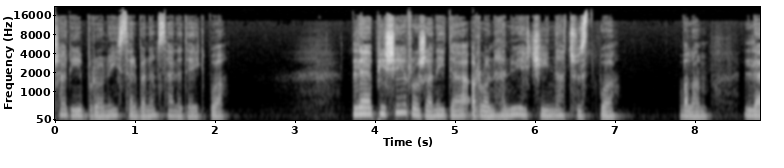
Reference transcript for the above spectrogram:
شاری برۆنۆی سەر بە نەمسا لەدایک بووە. لە پیشەی ڕۆژانەیدا ڕۆنهەنوویەکی ناچوست بووە. بەڵام لە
